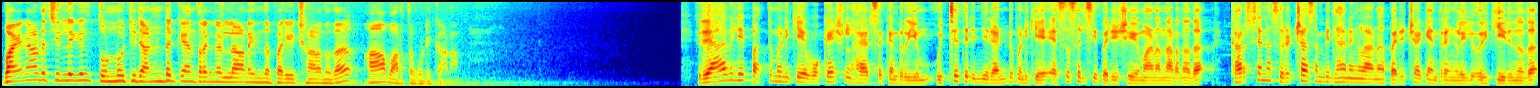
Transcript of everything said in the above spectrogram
വയനാട് ജില്ലയിൽ തൊണ്ണൂറ്റി രണ്ട് കേന്ദ്രങ്ങളിലാണ് ഇന്ന് പരീക്ഷ നടന്നത് ആ വാർത്ത കൂടി കാണാം. രാവിലെ പത്ത് മണിക്ക് വൊക്കേഷണൽ ഹയർ സെക്കൻഡറിയും ഉച്ചതിരിഞ്ഞ് രണ്ടു മണിക്ക് എസ് എസ് എൽ സി പരീക്ഷയുമാണ് നടന്നത്. കർശന സുരക്ഷാ സംവിധാനങ്ങളാണ് പരീക്ഷാ കേന്ദ്രങ്ങളിൽ ഒരുക്കിയിരുന്നത്.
